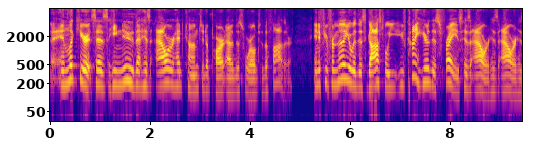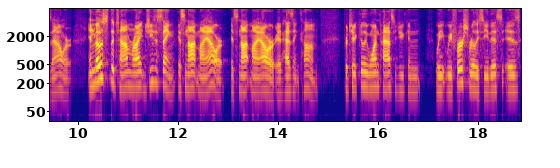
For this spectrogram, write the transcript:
And look here, it says, He knew that his hour had come to depart out of this world to the Father. And if you're familiar with this gospel, you, you kind of hear this phrase, his hour, his hour, his hour. And most of the time, right, Jesus saying, It's not my hour. It's not my hour. It hasn't come. Particularly one passage you can we, we first really see this is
